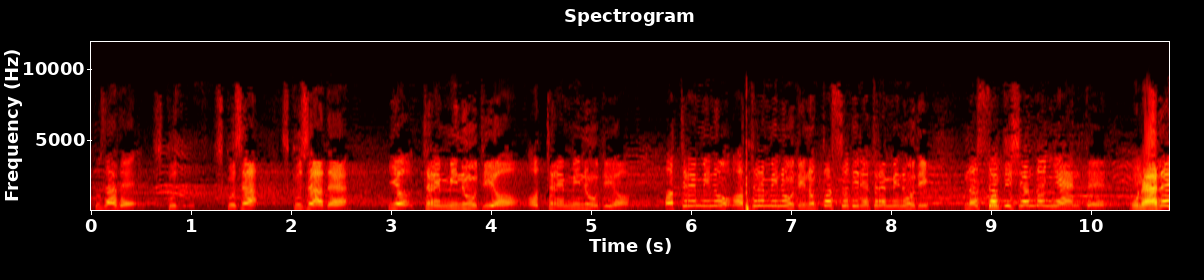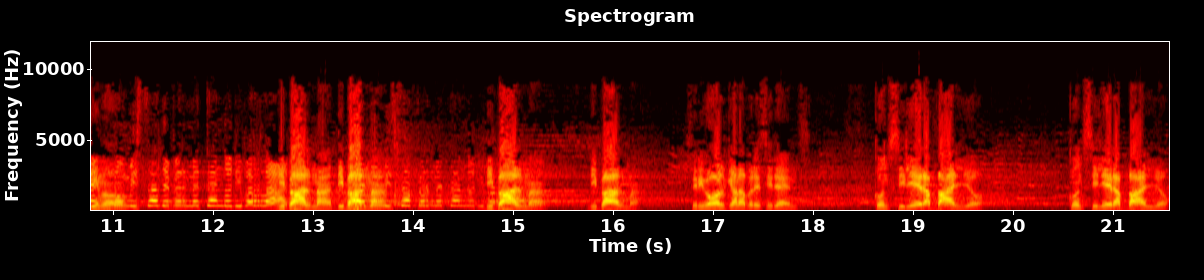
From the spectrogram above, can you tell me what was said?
Scusate, scus scusa scusate, eh? io tre minuti ho, ho tre minuti ho, ho tre, minu ho tre minuti, non posso dire tre minuti, non sto dicendo niente. Un attimo. Lei non mi state permettendo di parlare. Di Palma, di Palma. Lei non mi sta permettendo di, di parlare. Palma, di Palma, si rivolga alla Presidenza. Consigliera Baglio, consigliera Baglio,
